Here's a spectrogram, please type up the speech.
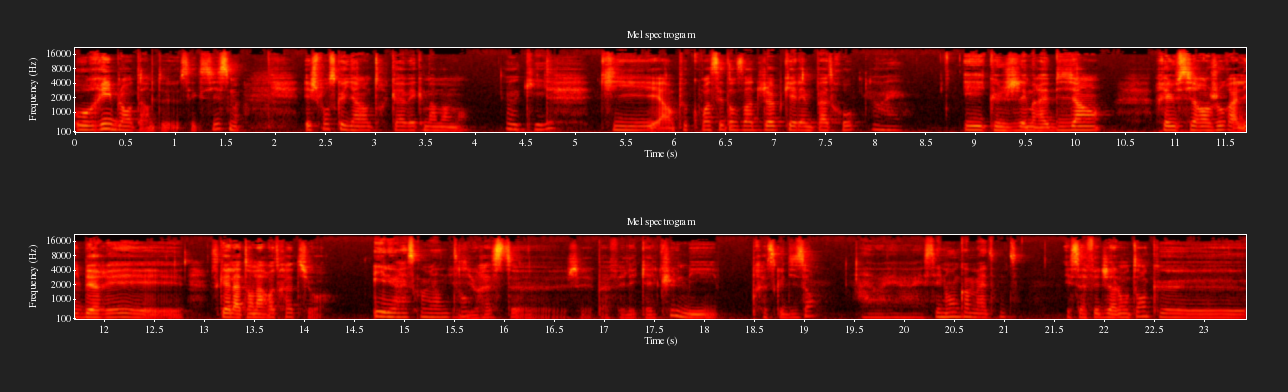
horribles en termes de sexisme. Et je pense qu'il y a un truc avec ma maman Ok. Qui est un peu coincée dans un job qu'elle aime pas trop Ouais. et que j'aimerais bien réussir un jour à libérer et... parce qu'elle attend la retraite, tu vois. Et il lui reste combien de temps Il lui reste, euh, j'ai pas fait les calculs, mais presque 10 ans. Ah ouais, ouais, c'est long comme attente. Et ça fait déjà longtemps que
